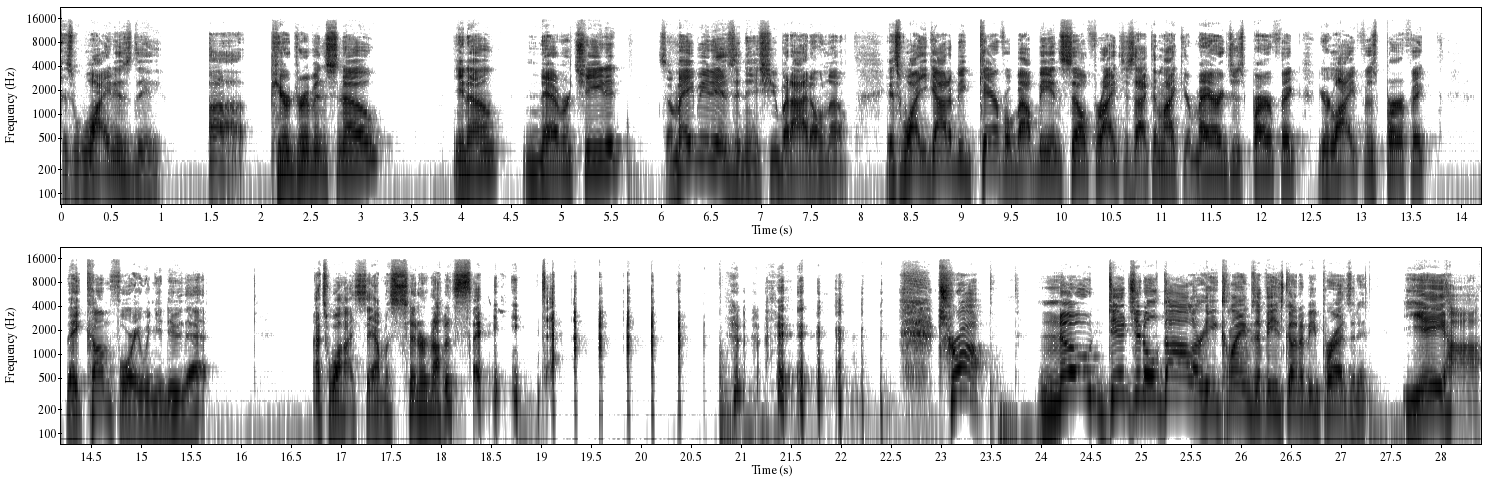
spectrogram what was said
as white as the uh, pure driven snow, you know, never cheated. So maybe it is an issue, but I don't know. It's why you got to be careful about being self righteous, acting like your marriage is perfect, your life is perfect. They come for you when you do that. That's why I say I'm a sinner, not a saint. Trump, no digital dollar, he claims, if he's going to be president. Yeehaw.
